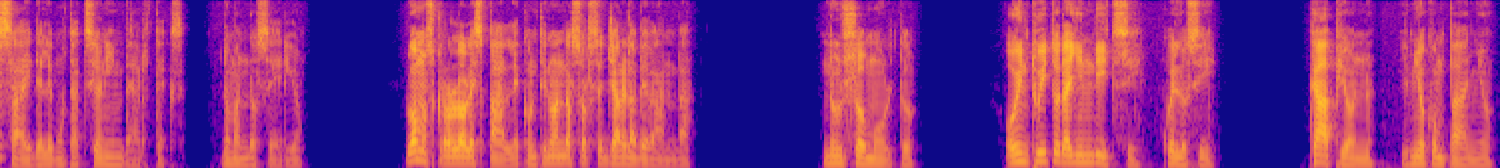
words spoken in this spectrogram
sai delle mutazioni in Vertex? domandò serio. L'uomo scrollò le spalle, continuando a sorseggiare la bevanda. Non so molto. Ho intuito dagli indizi, quello sì. Capion, il mio compagno,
